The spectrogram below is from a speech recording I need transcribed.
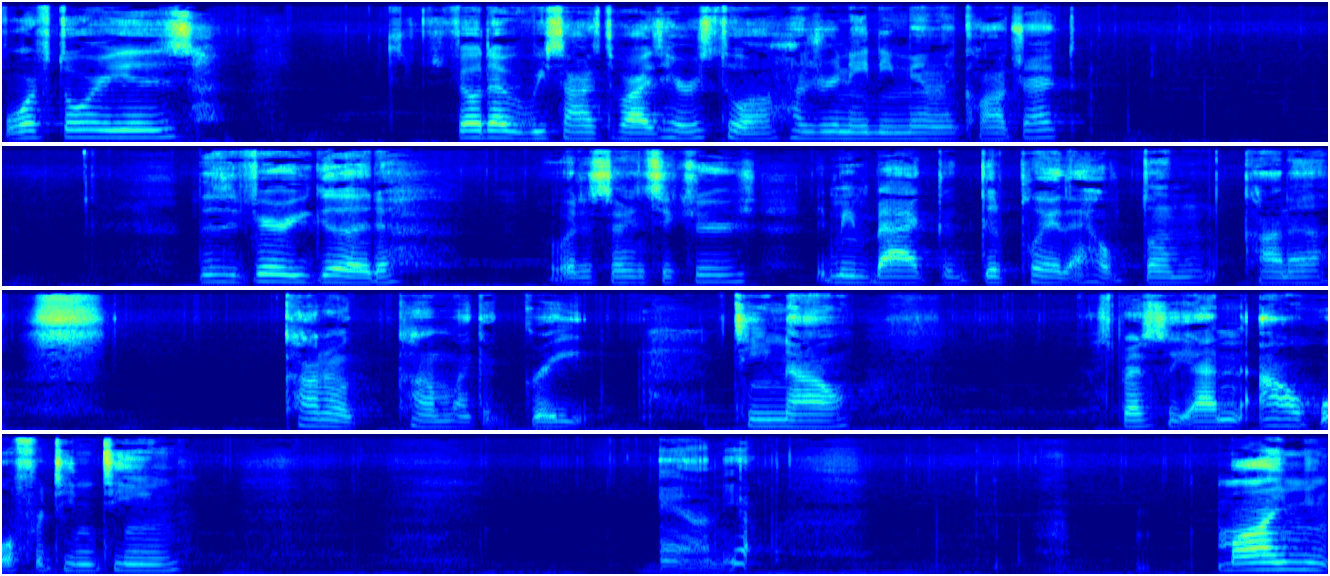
Fourth story is Philadelphia resigns Tobias Harris to a 180 million contract. This is very good for the 76ers. They bring back a good player that helped them kind of, kind of come like a great team now. Especially adding Al Horford team. And yeah. Miami,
